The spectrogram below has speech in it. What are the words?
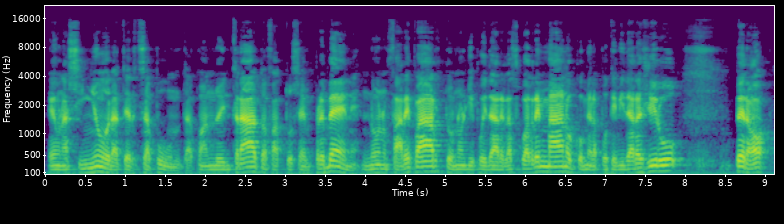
è una signora terza punta, quando è entrato ha fatto sempre bene, non fa reparto, non gli puoi dare la squadra in mano come la potevi dare a Giroud, però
